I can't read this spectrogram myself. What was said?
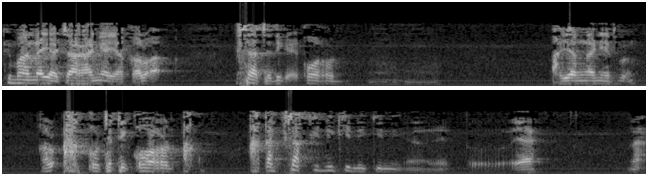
Gimana ya caranya ya kalau bisa jadi kayak korun. Bayangannya itu kalau aku jadi koron, aku akan bisa gini gini gini. Ya, itu ya. Nah,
